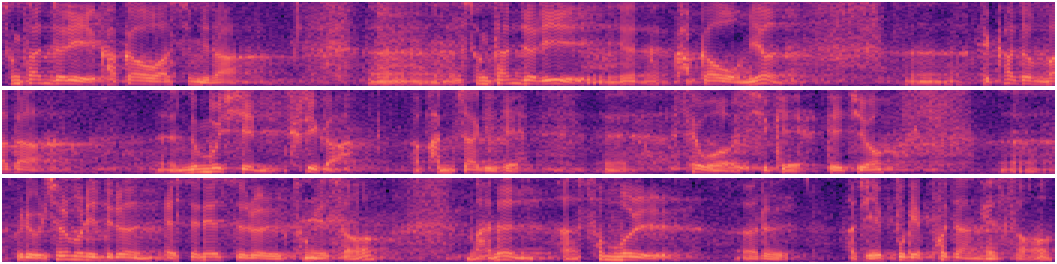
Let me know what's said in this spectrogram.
성탄절이 가까워 왔습니다. 어, 성탄절이 예, 가까워오면 어, 백화점마다 예, 눈부신 트리가 반짝이게 예, 세워지게 되죠. 어, 그리고 우리 젊은이들은 SNS를 통해서 많은 어, 선물을 아주 예쁘게 포장해서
